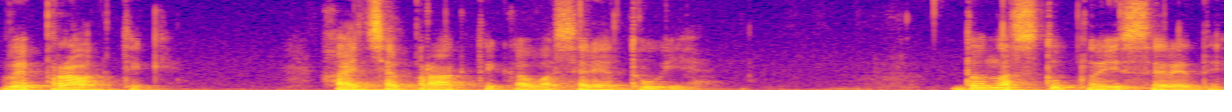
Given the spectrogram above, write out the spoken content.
ви практик. Хай ця практика вас рятує. До наступної середи.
